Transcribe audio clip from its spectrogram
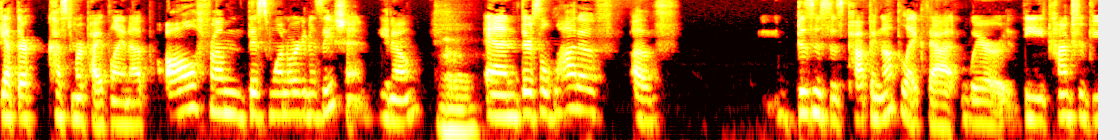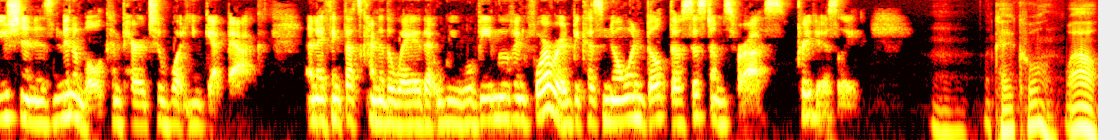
get their customer pipeline up all from this one organization you know uh-huh. and there's a lot of of businesses popping up like that where the contribution is minimal compared to what you get back and i think that's kind of the way that we will be moving forward because no one built those systems for us previously. Okay, cool. Wow.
